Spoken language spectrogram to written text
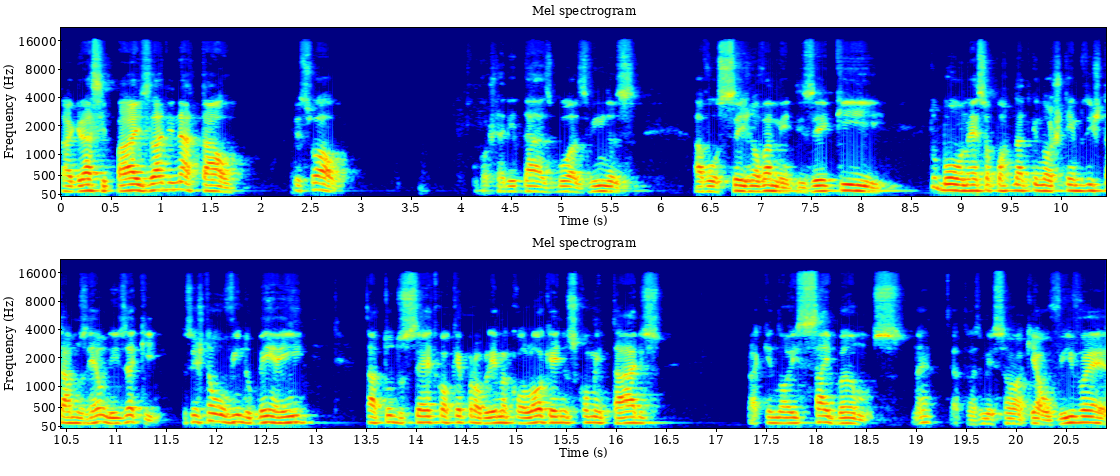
da graça e paz, lá de Natal. Pessoal, gostaria de dar as boas-vindas a vocês novamente, dizer que muito bom, né? Essa oportunidade que nós temos de estarmos reunidos aqui. Vocês estão ouvindo bem aí? Tá tudo certo? Qualquer problema, coloque aí nos comentários para que nós saibamos, né? A transmissão aqui ao vivo é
